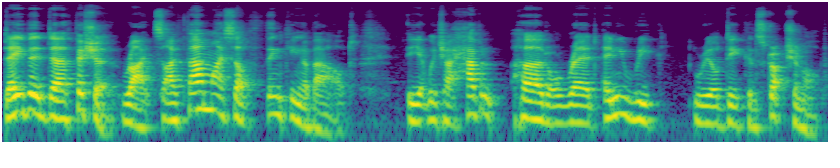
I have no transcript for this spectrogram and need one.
David uh, Fisher writes, I found myself thinking about, which I haven't heard or read any re- real deconstruction of.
